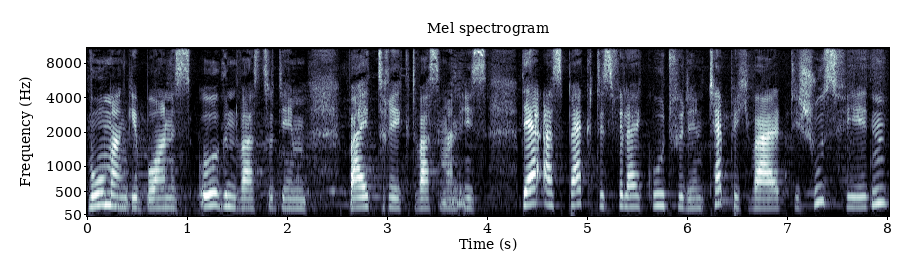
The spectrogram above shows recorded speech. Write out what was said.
wo man geboren ist, irgendwas zu dem beiträgt, was man ist. Der Aspekt ist vielleicht gut für den Teppich, weil die Schussfäden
